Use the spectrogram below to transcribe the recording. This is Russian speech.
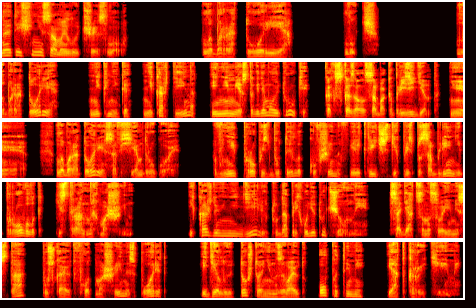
Но это еще не самое лучшее слово. Лаборатория лучше. Лаборатория — не книга, не картина и не место, где моют руки, как сказала собака президента. Нет, лаборатория совсем другое. В ней пропасть бутылок, кувшинов, электрических приспособлений, проволок и странных машин. И каждую неделю туда приходят ученые, садятся на свои места, пускают в ход машины, спорят и делают то, что они называют опытами и открытиями.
